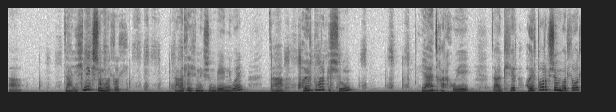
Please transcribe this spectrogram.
а за эхний гишүүн бол дараалал эхний гишүүн B1 байна. За хоёрдугаар гишүүн яаж гарах вэ? За тэгэхээр хоёрдугаар гишүүн болвол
